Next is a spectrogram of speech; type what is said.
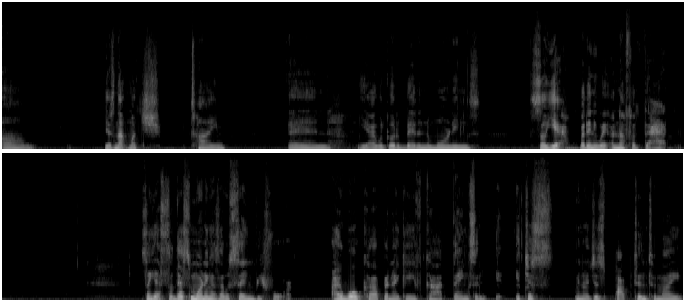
Um, there's not much time, and yeah, I would go to bed in the mornings. So yeah, but anyway, enough of that. So yeah, so this morning, as I was saying before, I woke up and I gave God thanks, and it, it just you know just popped into my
